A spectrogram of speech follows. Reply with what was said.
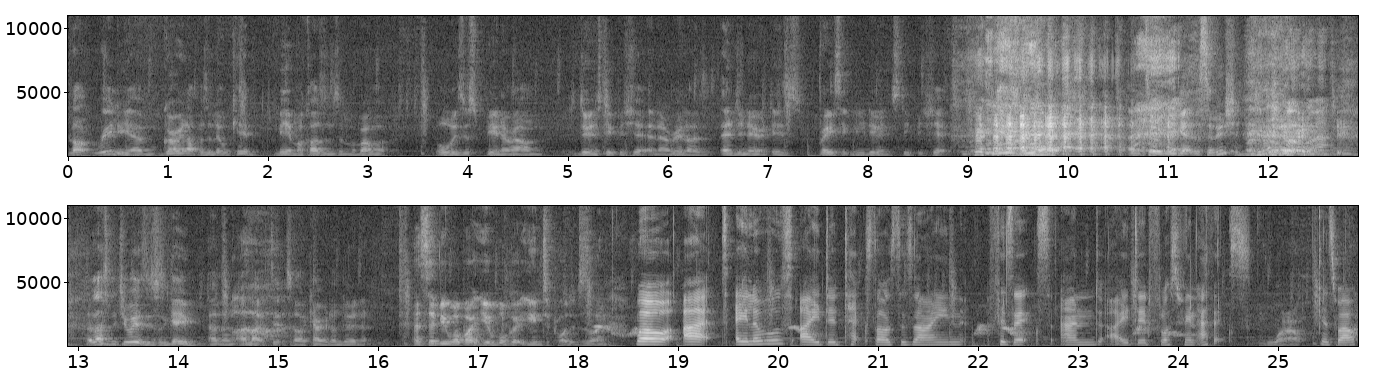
not really. Um, growing up as a little kid, me and my cousins and my brother always just being around doing stupid shit, and I realized engineering is basically doing stupid shit until you get the solution. and that's what it is. It's a game, and then I liked it, so I carried on doing it. And Simbi, what about you? What got you into product design? Well, at A levels, I did textiles design, physics, and I did philosophy and ethics Wow. as well.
